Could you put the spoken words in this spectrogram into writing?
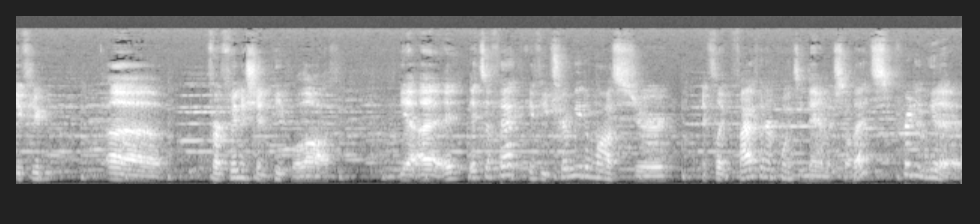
if you uh, for finishing people off. Yeah, uh, it, its effect, if you tribute a monster, inflict 500 points of damage, so that's pretty good.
